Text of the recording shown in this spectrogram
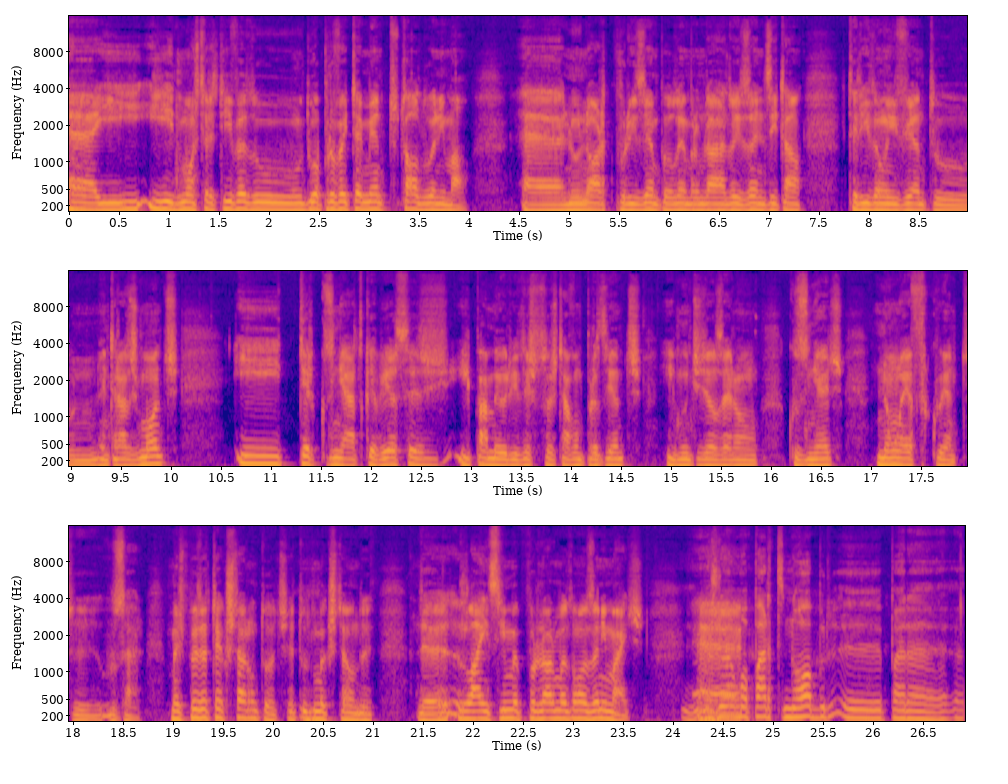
uh, e, e, demonstrativa do, do, aproveitamento total do animal. Uh, no Norte, por exemplo, eu lembro-me há dois anos e tal ter ido a um evento em Trás-os-Montes e ter cozinhado cabeças e para a maioria das pessoas que estavam presentes e muitos deles eram cozinheiros não é frequente usar mas depois até gostaram todos é tudo uma questão de, de lá em cima por norma dão aos animais mas não é uma parte nobre uh, para,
